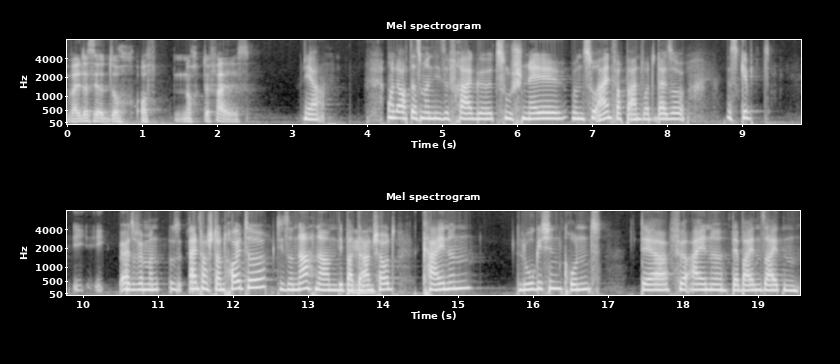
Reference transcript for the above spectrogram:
weil das ja doch oft noch der Fall ist. ja. Und auch, dass man diese Frage zu schnell und zu einfach beantwortet. Also es gibt, also wenn man einfach Stand heute diese Nachnamendebatte Mhm. anschaut, keinen logischen Grund, der für eine der beiden Seiten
